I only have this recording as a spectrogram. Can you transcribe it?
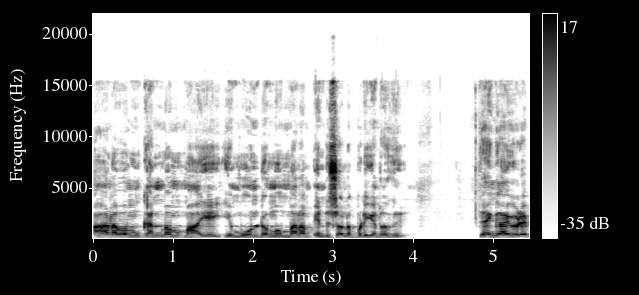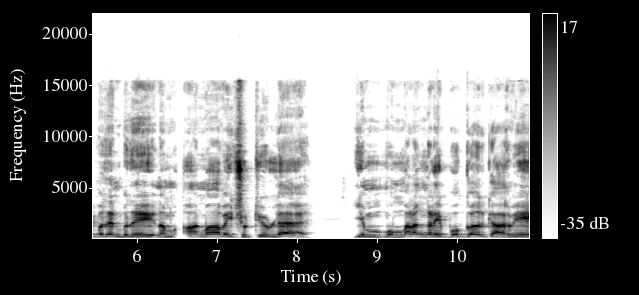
ஆணவம் கண்மம் மாயை இம்மூன்றும் மும்மரம் என்று சொல்லப்படுகின்றது. தேங்காய் உடைப்பது என்பது நம் ஆன்மாவை சுற்றியுள்ள இம் மும்மரங்களை போக்குவதற்காகவே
